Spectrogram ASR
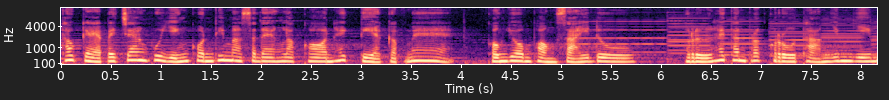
เท่าแก่ไปจ้างผู้หญิงคนที่มาแสดงละครให้เตี่ยกับแม่ ของโยมผ่องใสดู หรือให้ท่านพระครูถามยิ้มยิ้ม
